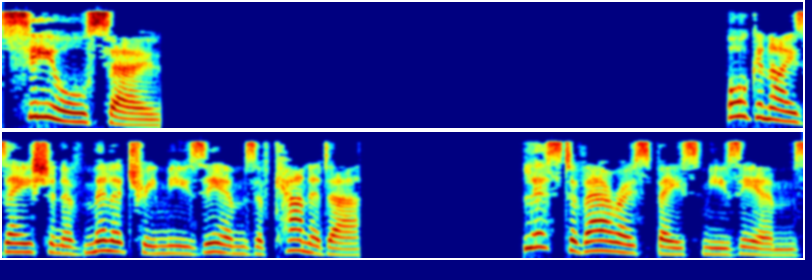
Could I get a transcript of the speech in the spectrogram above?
See also Organization of Military Museums of Canada. List of aerospace museums.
